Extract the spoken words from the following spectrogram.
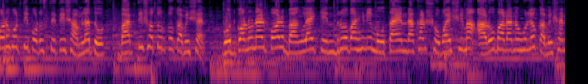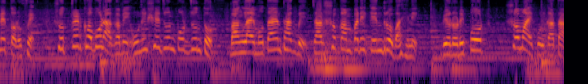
পরবর্তী পরিস্থিতি সামলাতেও বাড়তি সতর্ক কমিশন। ভোট গণনার পর বাংলায় কেন্দ্রীয় বাহিনী মোতায়েন রাখার সময়সীমা আরও বাড়ানো হলো কমিশনের তরফে। সূত্রের খবর, আগামী উনিশে জুন পর্যন্ত বাংলায় মোতায়েন থাকবে চারশো কোম্পানি কেন্দ্র বাহিনী ব্যুরো রিপোর্ট সময় কলকাতা।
